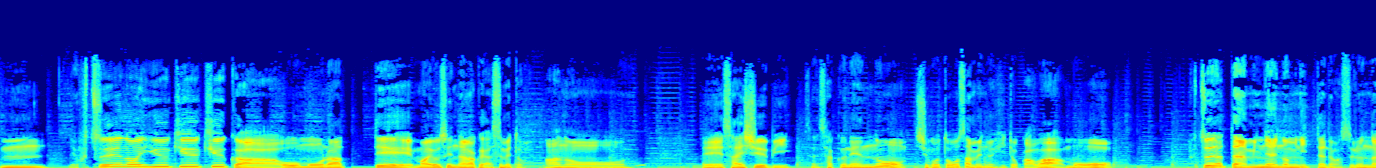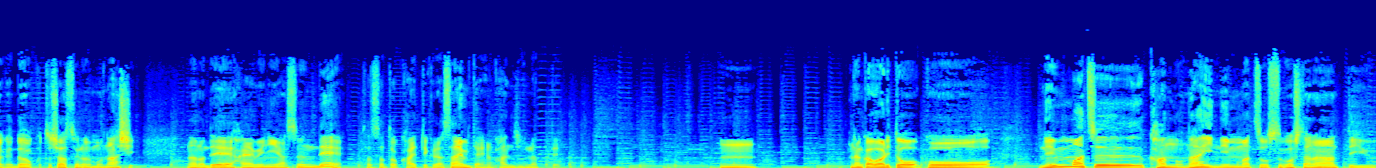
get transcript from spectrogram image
うん。普通の有給休暇をもらってまあ要するに長く休めと。あのーえー、最終日昨年の仕事納めの日とかはもう普通だったらみんなで飲みに行ったりとかするんだけど今年はそういうのもなし。なので早めに休んでさっさと帰ってくださいみたいな感じになって。うん。なんか割とこう年末感のない年末を過ごしたなっていう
